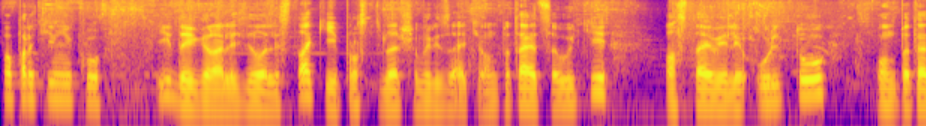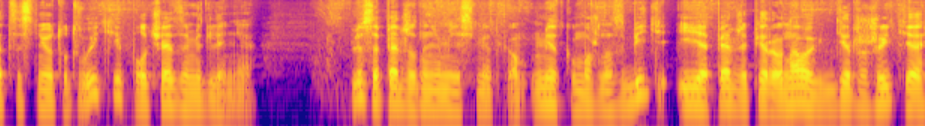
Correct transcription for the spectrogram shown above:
по противнику и доиграли. Сделали стаки и просто дальше вырезаете. Он пытается уйти, поставили ульту, он пытается с нее тут выйти, получает замедление. Плюс, опять же, на нем есть метка. Метку можно сбить. И, опять же, первый навык держите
